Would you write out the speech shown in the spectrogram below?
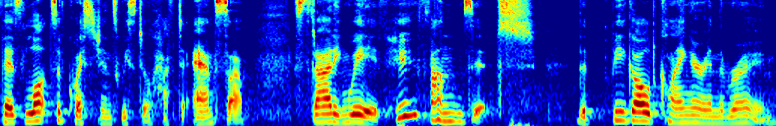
there's lots of questions we still have to answer. starting with who funds it? The big old clangor in the room.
